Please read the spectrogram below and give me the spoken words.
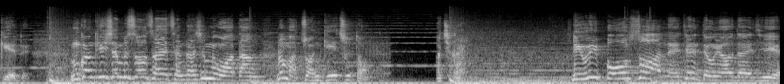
结的，不管去什么所在参加什么活动，拢嘛全家出动。啊，这个，立委补选呢，这重要代志。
